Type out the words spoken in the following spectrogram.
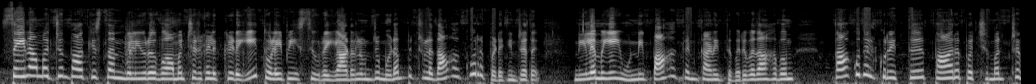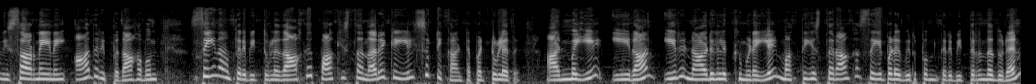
சீனா மற்றும் பாகிஸ்தான் வெளியுறவு அமைச்சர்களுக்கு இடையே தொலைபேசி உரையாடல் ஒன்றும் இடம்பெற்றுள்ளதாக கூறப்படுகின்றது. நிலைமையை உன்னிப்பாக கண்காணித்து வருவதாகவும் தாக்குதல் குறித்து பாரபட்சமற்ற விசாரணையினை ஆதரிப்பதாகவும் சீனா தெரிவித்துள்ளதாக பாகிஸ்தான் அறிக்கையில் சுட்டிக்காட்டப்பட்டுள்ளது. அண்மையில் ஈரான் இரு நாடுகளுக்கும் இடையில் மத்தியஸ்தராக செயல்பட எதிர்ப்பும் தெரிவித்திருந்ததுடன்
